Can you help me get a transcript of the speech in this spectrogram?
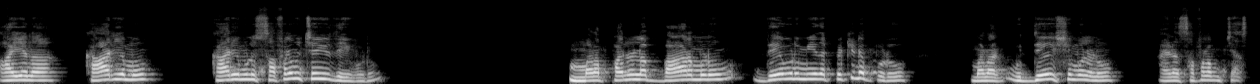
ఆయన కార్యము కార్యమును సఫలము చేయు దేవుడు. మన పనుల భారమును దేవుని మీద పెట్టినప్పుడు మన ఉద్దేశములను ఆయన సఫలం చేస్తాడు.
